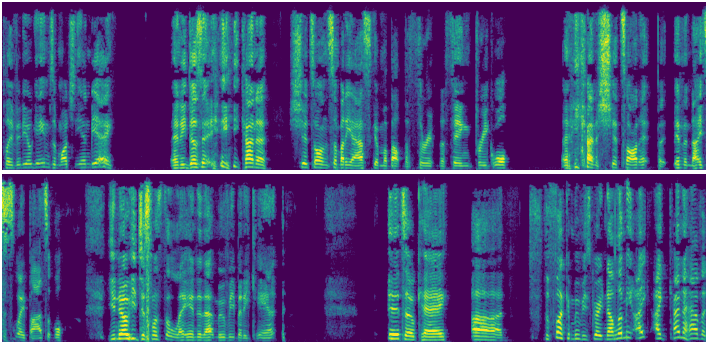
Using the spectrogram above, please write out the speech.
play video games and watch the NBA. And he doesn't. He kind of shits on somebody asks him about the th- the thing prequel, and he kind of shits on it, but in the nicest way possible. You know, he just wants to lay into that movie, but he can't. It's okay. Uh, the fucking movie's great. Now let me. I I kind of have a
